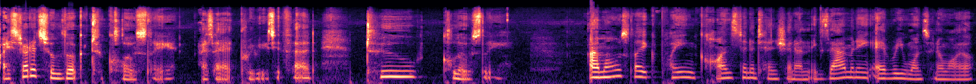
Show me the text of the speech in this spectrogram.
I started to look too closely as I had previously said too closely I'm almost like paying constant attention and examining every once in a while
